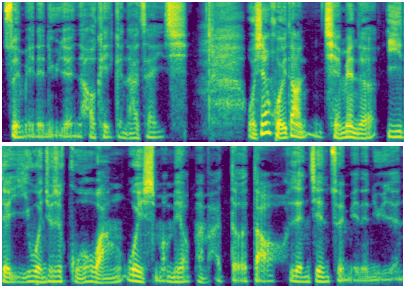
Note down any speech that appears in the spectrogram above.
最美的女人，然后可以跟她在一起。我先回到前面的一的疑问，就是国王为什么没有办法得到人间最美的女人？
